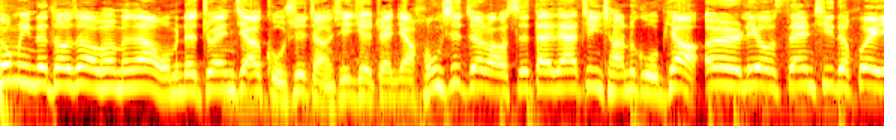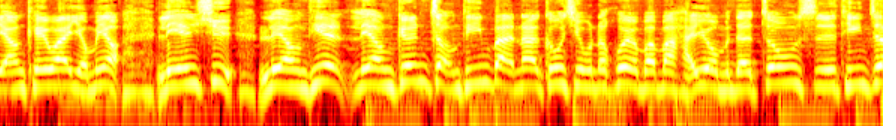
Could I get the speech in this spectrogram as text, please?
聪明的投资者朋友们啊，我们的专家股市涨先机专家洪世哲老师带大家进场的股票二六三七的惠阳 KY 有没有连续两天两根涨停板？那恭喜我们的会员爸爸，还有我们的忠实听众。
